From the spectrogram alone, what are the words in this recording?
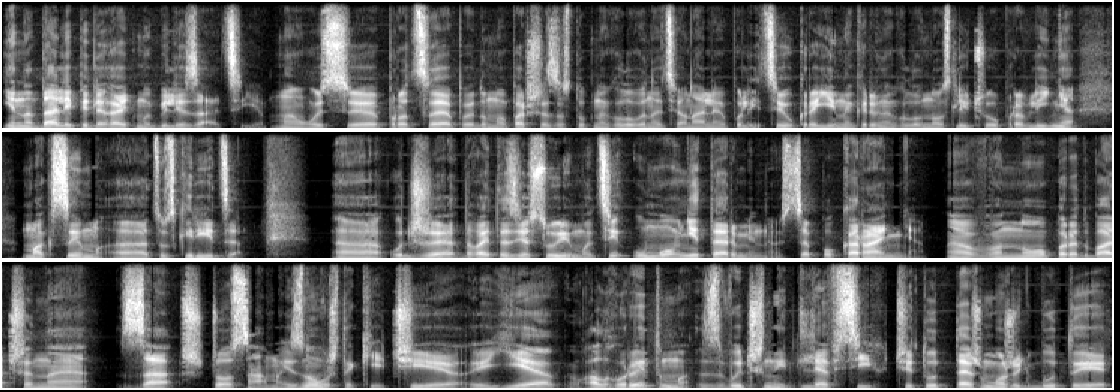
і надалі підлягають мобілізації. Ось е, про це повідомив перший заступник голови Національної поліції України, керівник головного слідчого управління Максим е, Цускерідзе. Е, Отже, давайте з'ясуємо ці умовні терміни. Ось це покарання. е, Воно передбачене за що саме? І знову ж таки, чи є алгоритм звичний для всіх, чи тут теж можуть бути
